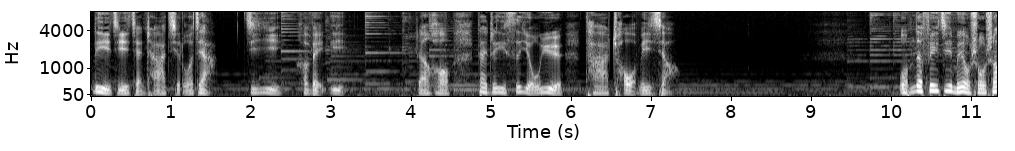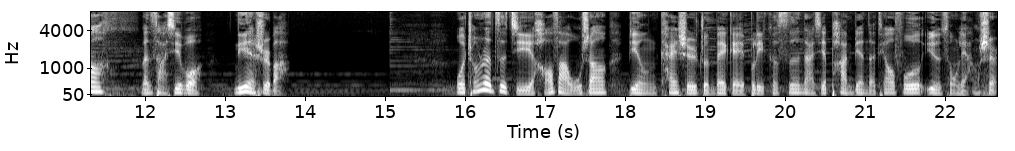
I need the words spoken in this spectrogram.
立即检查起落架、机翼和尾翼，然后带着一丝犹豫，他朝我微笑。我们的飞机没有受伤，门萨西布，你也是吧？我承认自己毫发无伤，并开始准备给布里克斯那些叛变的挑夫运送粮食。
